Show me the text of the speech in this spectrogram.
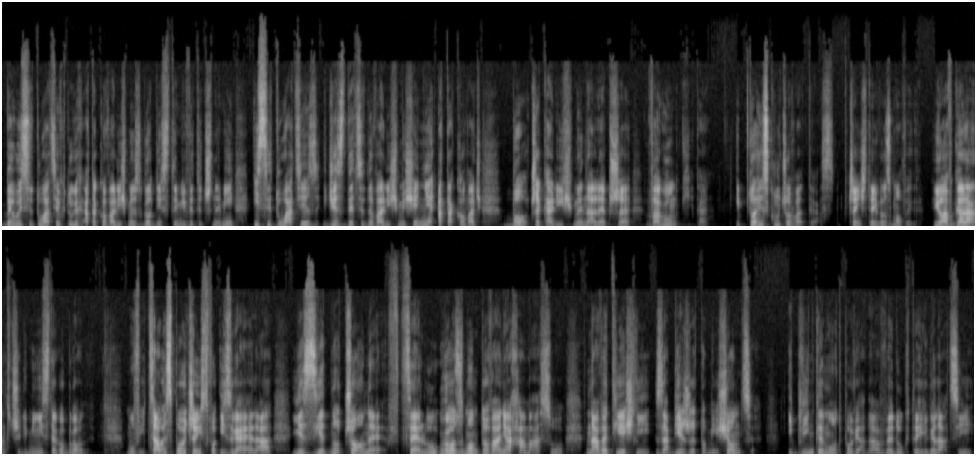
Były sytuacje, w których atakowaliśmy zgodnie z tymi wytycznymi i sytuacje, gdzie zdecydowaliśmy się nie atakować, bo czekaliśmy na lepsze warunki. Tak? I to jest kluczowa teraz część tej rozmowy. Joachim Galant, czyli minister obrony, mówi: Całe społeczeństwo Izraela jest zjednoczone w celu rozmontowania Hamasu, nawet jeśli zabierze to miesiące. I Blinken mu odpowiada, według tej relacji,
